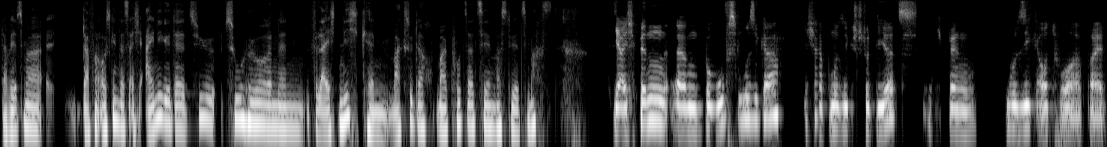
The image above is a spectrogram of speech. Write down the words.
Da wir jetzt mal davon ausgehen, dass eigentlich einige der Zuh Zuhörenden vielleicht nicht kennen, magst du doch mal kurz erzählen, was du jetzt machst? Ja, ich bin ähm, Berufsmusiker. Ich habe Musik studiert. Ich bin Musikautor bei,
